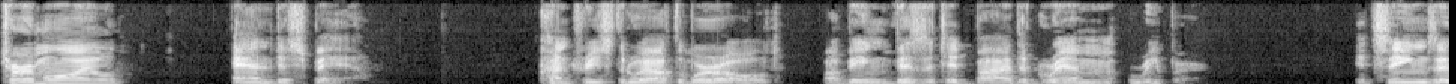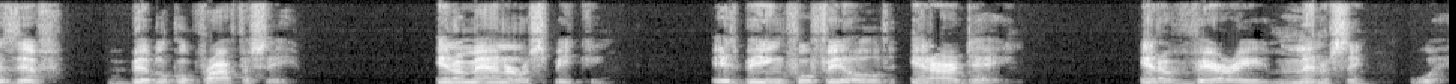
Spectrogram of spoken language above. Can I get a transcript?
turmoil, and despair. Countries throughout the world are being visited by the grim reaper. It seems as if biblical prophecy, in a manner of speaking, is being fulfilled in our day in a very menacing way.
